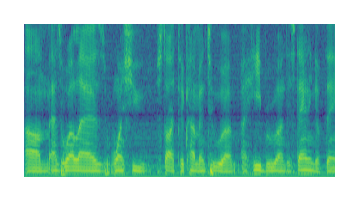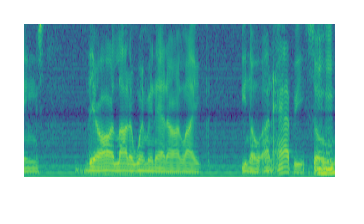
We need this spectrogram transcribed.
Um, as well as once you start to come into a, a Hebrew understanding of things, there are a lot of women that are like, you know, unhappy. So Mhm.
